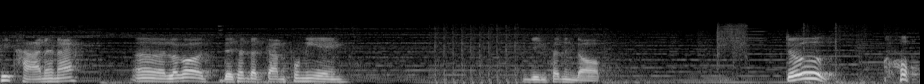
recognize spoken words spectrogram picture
ที่ฐานนะนะ เออ แล้วก็เดี๋ยวฉันจัดการพวกนี้เอง ยิงสักหนึ่งดอก จึ๊กโอ้โห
